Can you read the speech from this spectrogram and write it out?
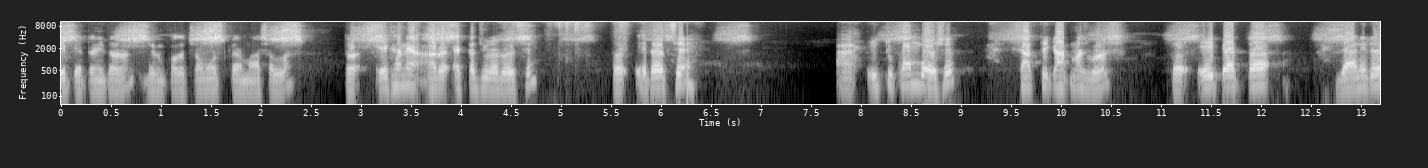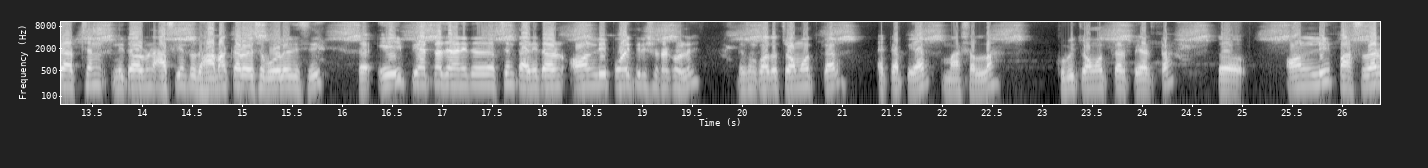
এই পেয়ারটা নিতে পারবেন। দেখুন কত চমৎকার মাশাল্লাহ তো এখানে আরও একটা জোড়া রয়েছে। তো এটা হচ্ছে একটু কম বয়সে সাত থেকে আট মাস বয়স। তো এই পেয়ারটা যারা নিতে যাচ্ছেন, নিতে পারবেন। আজ কিন্তু ধামাকা রয়েছে বলে দিছি। তো এই পেয়ারটা যারা নিতে যাচ্ছেন, তারা নিতে পারবেন অনলি পঁয়ত্রিশশো টাকা হলে। দেখুন কত চমৎকার একটা পেয়ার মাশাল্লাহ খুবই চমৎকার পেয়ারটা। তো অনলি পাঁচ হাজার,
